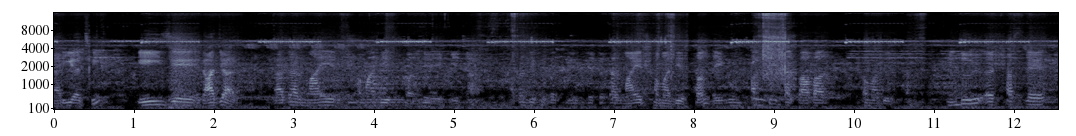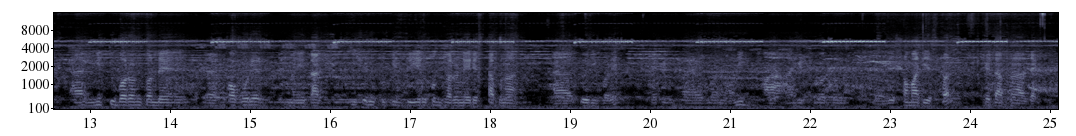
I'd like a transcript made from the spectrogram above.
দাঁড়িয়ে আছি এই যে রাজার রাজার মায়ের সমাধিস্থল যে এটা আপনারা দেখতে পাচ্ছেন এটা তার মায়ের সমাধিস্থল এবং তার বাবার সমাধিস্থল হিন্দু শাস্ত্রে মৃত্যুবরণ করলে কবরের মানে তার কিসের উপর কিন্তু এরকম ধরনের স্থাপনা তৈরি করে। অনেক আহ, আগে পুরাতন আহ, সমাধিস্থল সেটা আপনারা দেখেন।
